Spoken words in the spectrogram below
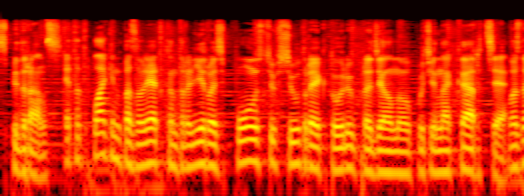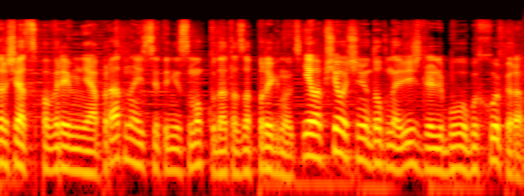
Speedruns. Этот плагин позволяет контролировать полностью всю траекторию проделанного пути на карте, возвращаться по времени обратно, если ты не смог куда-то запрыгнуть. И вообще очень удобная вещь для любого бэхопера,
